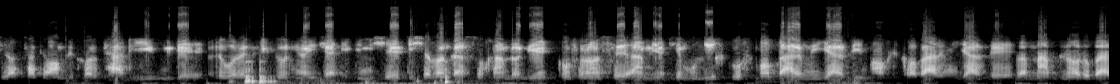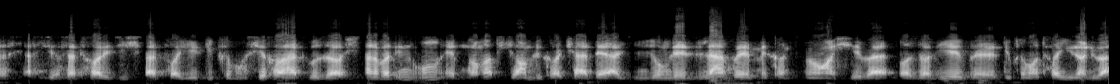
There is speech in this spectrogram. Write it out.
سیاست آمریکا رو تغییر میده. دوباره دنیای جدیدی میشه. دیشبان در سخنرانی کنفرانس امنیتی مونیخ گفت ما برمیگردیم آمریکا برمیگرده و مبنا رو بر سیاست خارجیش بر پایه دیپلماسی خواهد گذاشت. بنابراین اون اقداماتی که آمریکا کرده از جمله لغو مکانیزم معاشی و آزادی دیپلمات های ایرانی و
